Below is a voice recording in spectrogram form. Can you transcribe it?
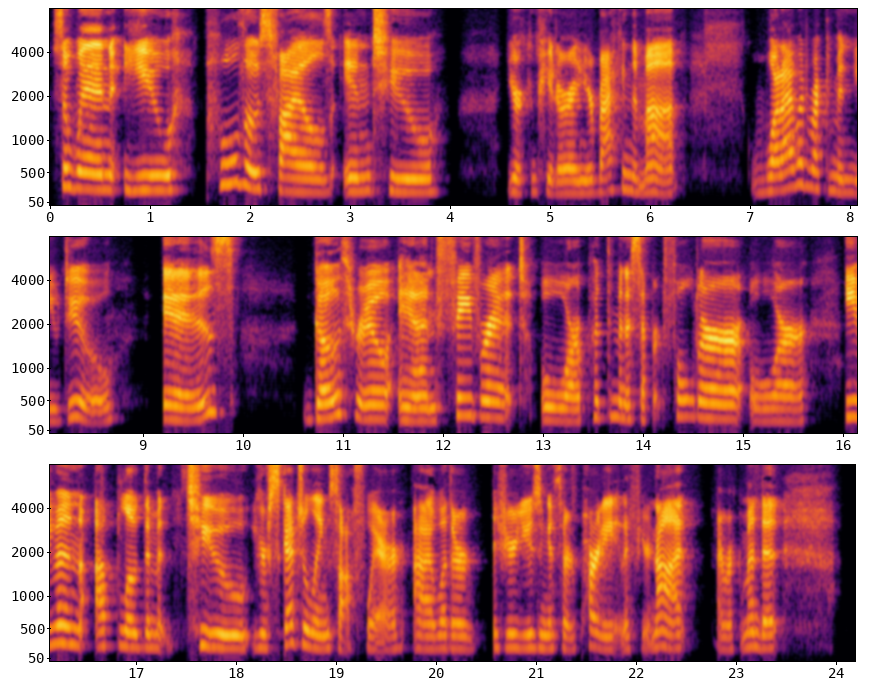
So when you pull those files into your computer and you're backing them up, what I would recommend you do is go through and favorite or put them in a separate folder or even upload them to your scheduling software, uh, whether if you're using a third party and if you're not, I recommend it.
